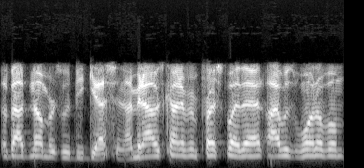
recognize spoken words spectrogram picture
about numbers would be guessing. I mean, I was kind of impressed by that. I was one of them.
